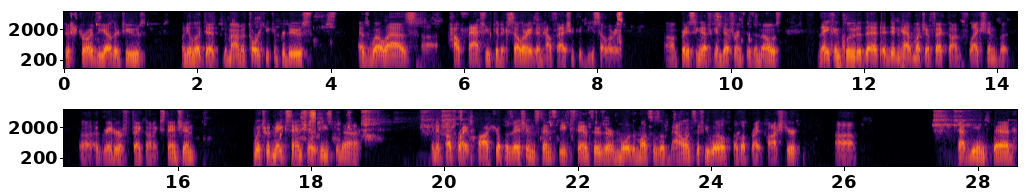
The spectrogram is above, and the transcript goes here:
destroyed the other twos when you looked at the amount of torque you could produce as well as uh, how fast you could accelerate and how fast you could decelerate. Um, pretty significant differences in those. They concluded that it didn't have much effect on flexion, but uh, a greater effect on extension, which would make sense at least in a in an upright postural position, since the extensors are more the muscles of balance, if you will, of upright posture. Uh, that being said,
